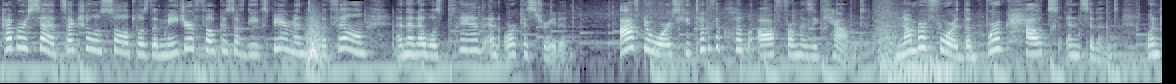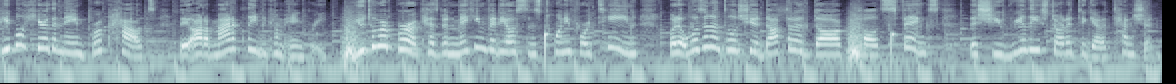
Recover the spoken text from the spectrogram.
Pepper said sexual assault was the major focus of the experiment in the film and that it was planned and orchestrated. Afterwards, he took the clip off from his account. Number 4. The Brooke Houts Incident. When people hear the name Brooke Houts, they automatically become angry. YouTuber Brooke has been making videos since 2014, but it wasn't until she adopted a dog called Sphinx that she really started to get attention.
